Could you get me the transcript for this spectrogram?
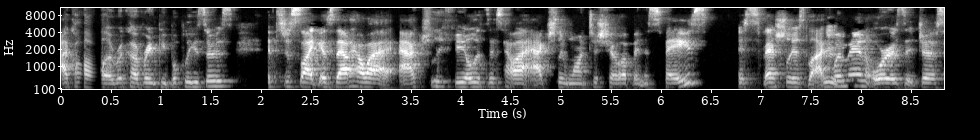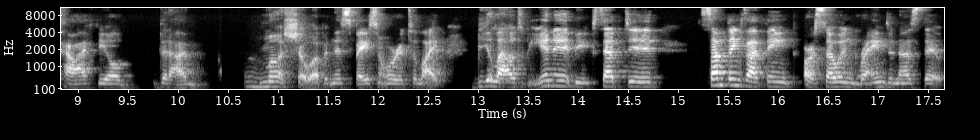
I call it recovering people pleasers. It's just like, is that how I actually feel? Is this how I actually want to show up in a space, especially as Black mm. women? Or is it just how I feel that I must show up in this space in order to like be allowed to be in it, be accepted? Some things I think are so ingrained in us that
